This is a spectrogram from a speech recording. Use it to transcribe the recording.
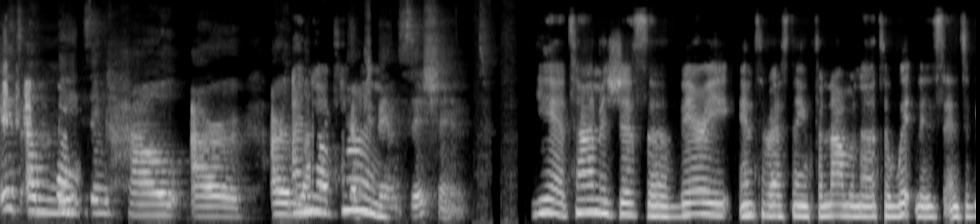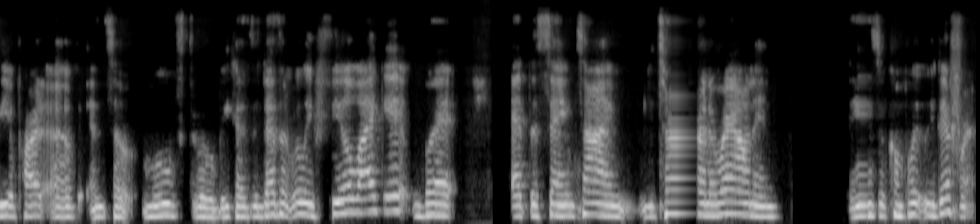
it's amazing how our our I know, lives have time. transitioned. Yeah, time is just a very interesting phenomena to witness and to be a part of and to move through because it doesn't really feel like it, but at the same time, you turn around and things are completely different.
